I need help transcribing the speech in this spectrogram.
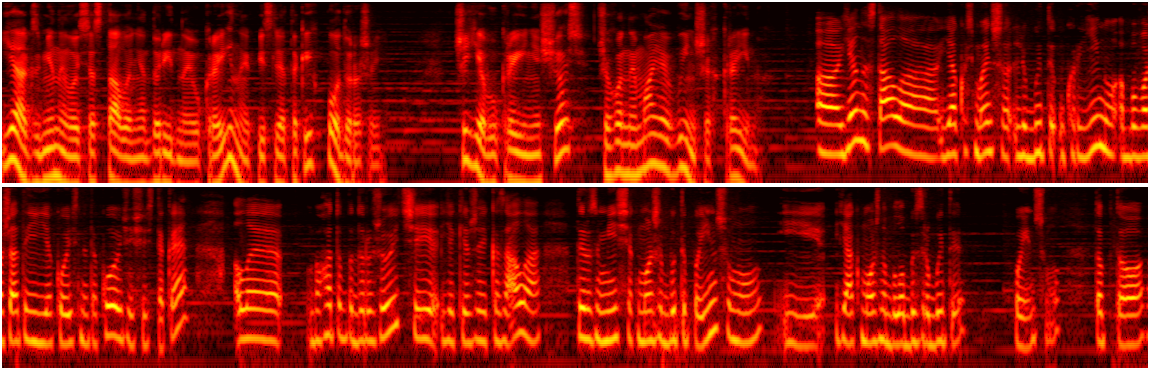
Як змінилося ставлення до рідної України після таких подорожей? Чи є в Україні щось, чого немає в інших країнах? Я не стала якось менше любити Україну або вважати її якоюсь не такою чи щось таке. Але багато подорожуючи, як я вже і казала, ти розумієш, як може бути по-іншому і як можна було би зробити по-іншому. Тобто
